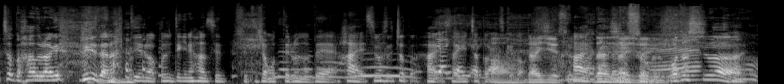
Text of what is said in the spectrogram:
ちょっとハードル上げすぎたなっていうのは個人的に反省点として思ってるので、はい、すみません、ちょっと、はいい、やいやいやいや下げちゃったんですけど。大事ですよね。はい大事です。私は、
